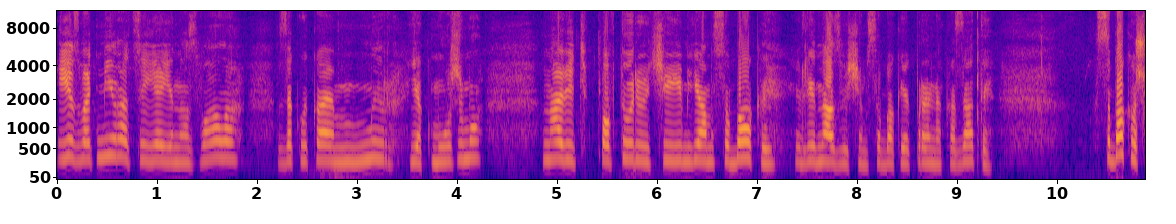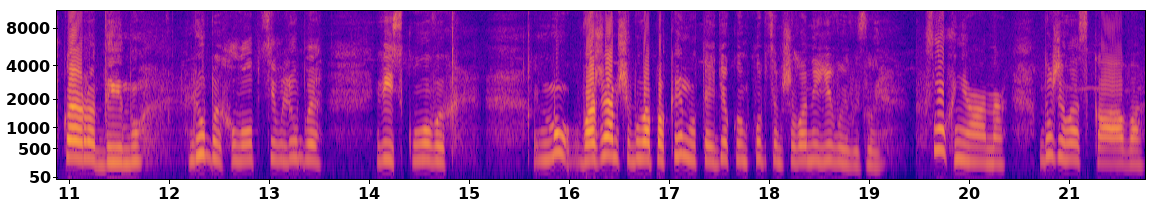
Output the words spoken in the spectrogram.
Її звати Міра, це я її назвала. Закликаємо мир як можемо. Навіть повторюючи ім'ям собаки, або назвищем собаки, як правильно казати, собака шукає родину, любить хлопців, любить військових. Ну, вважаємо, що була покинута і дякуємо хлопцям, що вони її вивезли. Слухняна, дуже ласкава.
